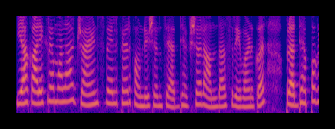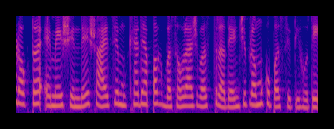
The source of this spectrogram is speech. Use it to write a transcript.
या कार्यक्रमाला जायंट्स वेलफेअर फाउंडेशनचे अध्यक्ष रामदास रेवणकर प्राध्यापक डॉक्टर एम. ए. शिंदे शाळेचे मुख्याध्यापक बसवराज वस्त्रद यांची प्रमुख उपस्थिती होती.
